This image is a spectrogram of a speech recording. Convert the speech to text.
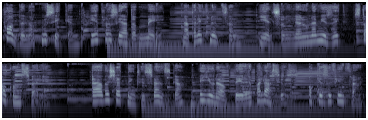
Podden och musiken är producerad av mig, Nathalie Knudsen, i El Luna Music, Stockholm, Sverige. Översättning till svenska är gjord av Deidre Palacios och Josefin Frank.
